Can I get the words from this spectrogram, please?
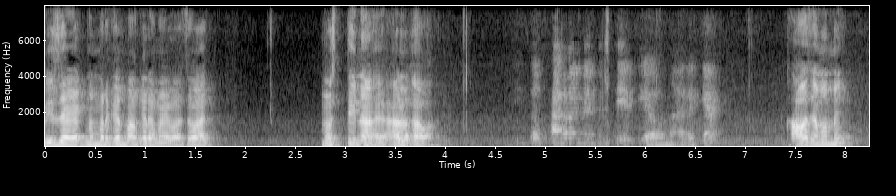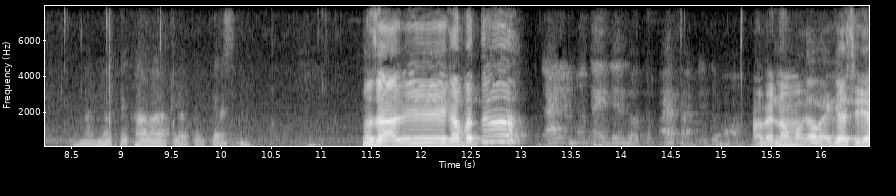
પીઝા એક નંબર ગરમા ગરમ આવ્યા છો આજ. મસ્તી ના હે હાલો ખાવા. ખાવા છે મમ્મી? મજા આવી ખબર તું? હવે ન મગાવાય ઘેસી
